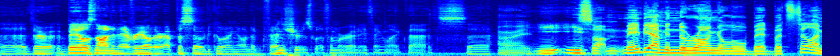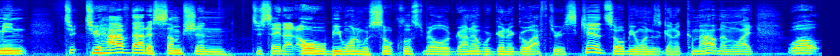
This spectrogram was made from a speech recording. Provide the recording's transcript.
uh, they're, Bail's not in every other episode going on adventures with him or anything like that. It's, uh, All right. he, he's So maybe I'm in the wrong a little bit, but still, I mean, to to have that assumption to say that oh Obi Wan was so close to Bail Organa, we're gonna go after his kid, so Obi Wan is gonna come out, and I'm like, well,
